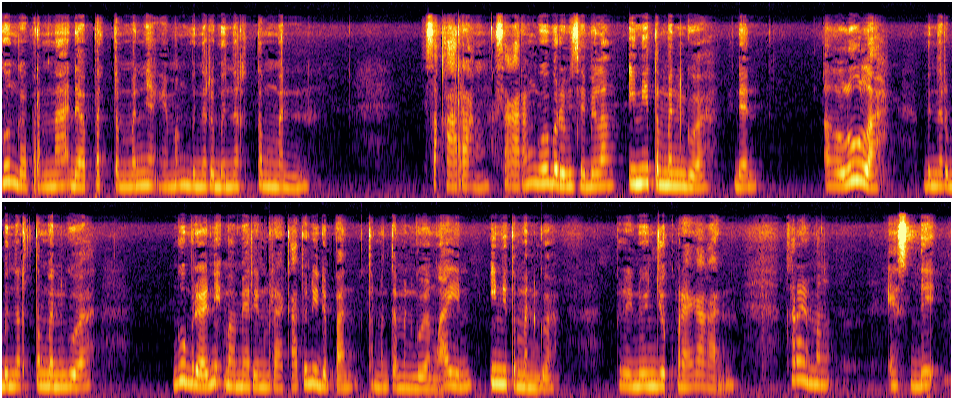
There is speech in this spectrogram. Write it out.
gue nggak pernah dapet temen yang emang bener-bener temen. Sekarang sekarang gue baru bisa bilang ini temen gue dan lu lah bener-bener temen gue gue berani mamerin mereka tuh di depan temen-temen gue yang lain. Ini temen gue berani nunjuk mereka kan. Karena emang SD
